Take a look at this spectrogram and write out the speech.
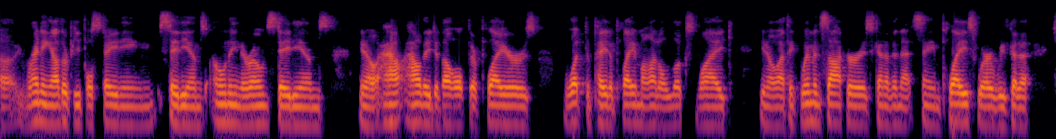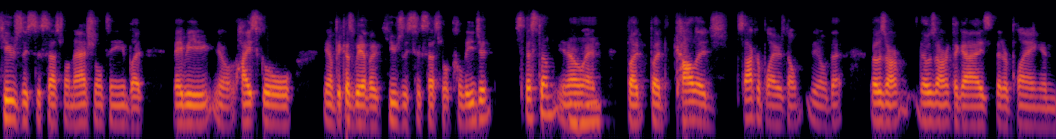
uh, renting other people's stadium stadiums, owning their own stadiums. You know how how they develop their players, what the pay to play model looks like. You know, I think women's soccer is kind of in that same place where we've got a hugely successful national team, but maybe you know high school, you know, because we have a hugely successful collegiate system, you know, mm-hmm. and but but college soccer players don't you know that those aren't those aren't the guys that are playing in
